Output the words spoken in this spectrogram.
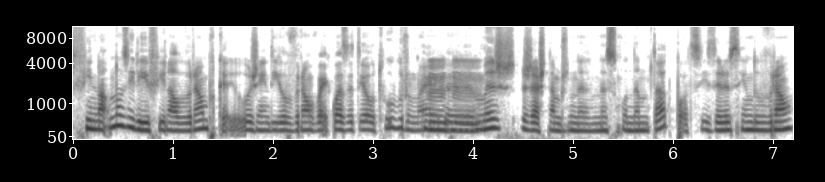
final, não diria final de verão, porque hoje em dia o verão vai quase até outubro, não é? Uh, mas já estamos na, na segunda metade, pode-se dizer assim, do verão.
